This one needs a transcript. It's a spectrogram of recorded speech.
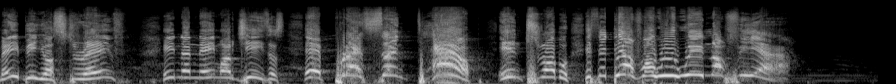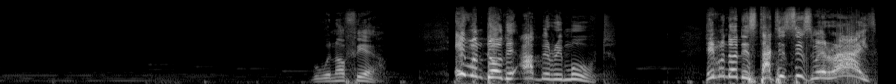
may be your strength in the name of Jesus. A present help in trouble. He said, Therefore, we will not fear. We will not fear. Even though the have been removed, even though the statistics may rise,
